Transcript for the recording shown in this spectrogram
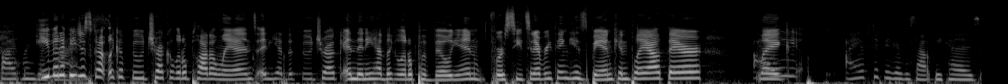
five hundred. Even if he just got like a food truck, a little plot of land, and he had the food truck, and then he had like a little pavilion for seats and everything, his band can play out there. like- I, I have to figure this out because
